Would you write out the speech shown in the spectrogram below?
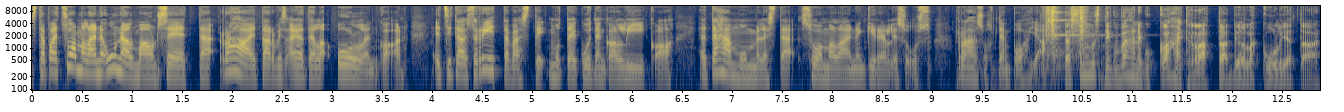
Sitä paitsi suomalainen unelma on se, että rahaa ei tarvitsisi ajatella ollenkaan. Että sitä olisi riittävästi, mutta ei kuitenkaan liikaa. Ja tähän mun mielestä suomalainen kirjallisuus rahasuhteen pohjaa. Tässä on mun niin kuin vähän niin kuin kahdet rattaat, joilla kuljetaan.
